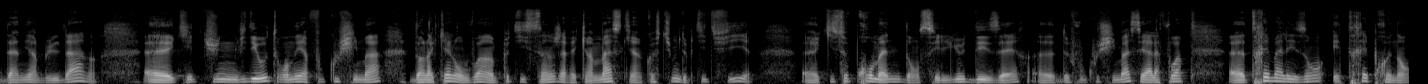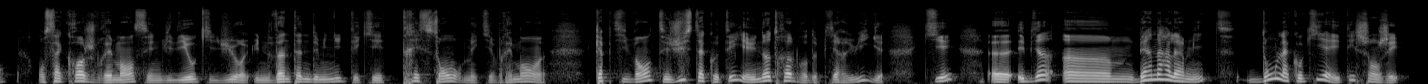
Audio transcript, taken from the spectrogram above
dernière bulle d'art, qui est une vidéo tournée à Fukushima dans laquelle on voit un petit singe avec un masque et un costume de petite fille euh, qui se promène dans ces lieux déserts euh, de Fukushima. C'est à la fois euh, très malaisant et très prenant. On s'accroche vraiment, c'est une vidéo qui dure une vingtaine de minutes et qui est très sombre mais qui est vraiment captivante. Et juste à côté, il y a une autre œuvre de Pierre Huyghe qui est eh bien, un Bernard Lermite dont la coquille a été changée.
